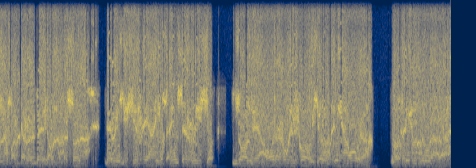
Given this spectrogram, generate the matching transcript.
una falta de respeto a una persona de 27 años en servicio, donde ahora con el COVID yo no tenía hora, no tenía madrugada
